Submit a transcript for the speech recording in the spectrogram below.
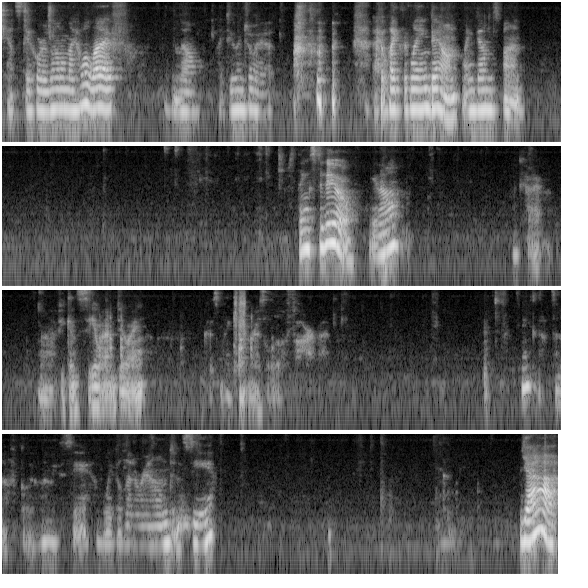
Can't stay horizontal my whole life, though I do enjoy it. I like the laying down. Laying down is fun. There's things to do, you know? Okay. I don't know if you can see what I'm doing because my camera is a little far, but I think that's enough glue. Let me see. I'll wiggle it around and see. Yeah.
